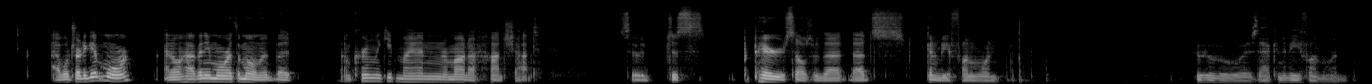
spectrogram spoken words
I will try to get more. I don't have any more at the moment, but I'm currently keeping my eye on Armada Hotshot. So just prepare yourselves for that. That's going to be a fun one. Ooh, is that going to be a fun one?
